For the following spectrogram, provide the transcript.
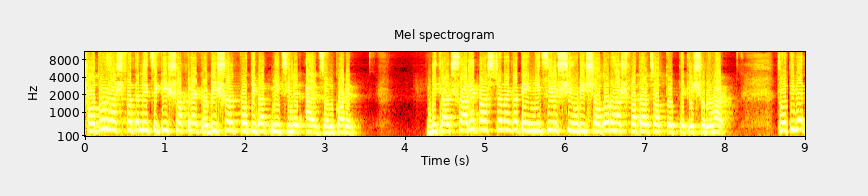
সদর হাসপাতালে চিকিৎসকরা এক বিশাল প্রতিবাদ মিছিলের আয়োজন করেন। বিকাল সাড়ে পাঁচটা নাগাদ এই মিছিল শিউরি সদর হাসপাতাল চত্বর থেকে শুরু হয়। প্রতিবাদ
